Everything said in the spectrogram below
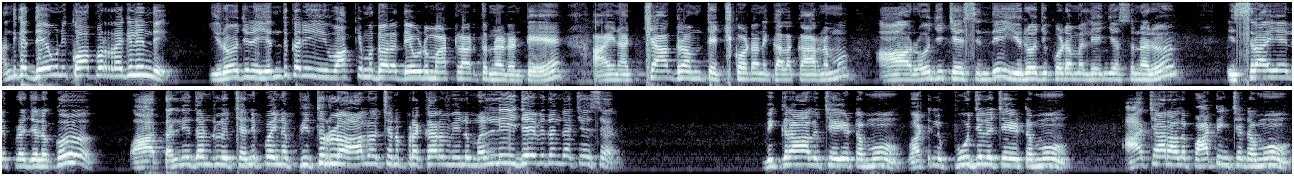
అందుకే దేవుని కోపం రగిలింది. ఈ రోజున ఎందుకని ఈ వాక్యము ద్వారా దేవుడు మాట్లాడుతున్నాడంటే ఆయన అత్యాగ్రహం తెచ్చుకోవడానికి గల కారణము ఆ రోజు చేసింది. ఈరోజు కూడా మళ్ళీ ఏం చేస్తున్నారు? ఇస్రాయేల్ ప్రజలకు ఆ తల్లిదండ్రులు చనిపోయిన పితరుల ఆలోచన ప్రకారం వీళ్ళు మళ్ళీ ఇదే విధంగా చేశారు. విగ్రహాలు చేయటము వాటిని పూజలు చేయటము ఆచారాలు పాటించటము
